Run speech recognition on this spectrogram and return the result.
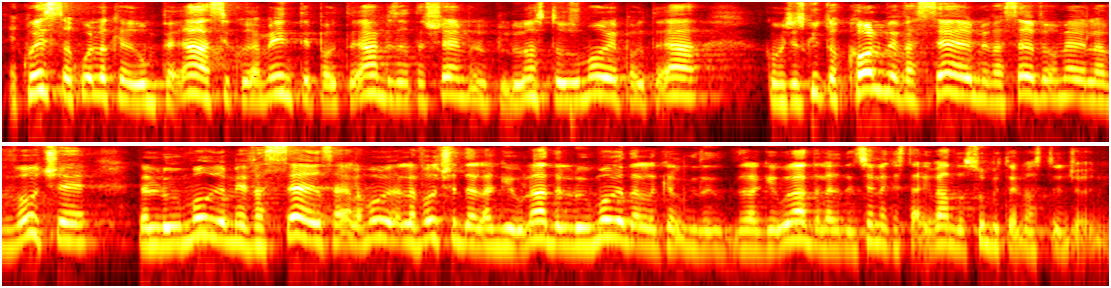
e questo è quello che romperà, sicuramente porterà, Besrat Hashem, il nostro rumore porterà, come c'è scritto, Kol Mevasser, Mevasser per la voce dell'umore Mevasser, sarà la, voce della Geulah, dell'umore della, della Geulah, della redenzione che sta arrivando subito ai nostri giorni.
